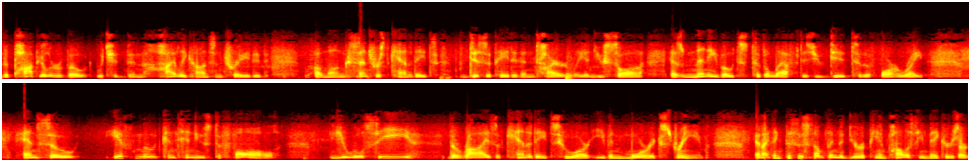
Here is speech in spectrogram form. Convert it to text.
the popular vote, which had been highly concentrated among centrist candidates, dissipated entirely, and you saw as many votes to the left as you did to the far right. And so, if mood continues to fall, you will see the rise of candidates who are even more extreme. And I think this is something that European policymakers are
